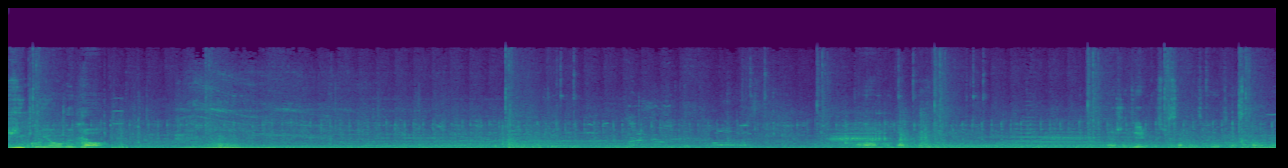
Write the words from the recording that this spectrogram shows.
Бинго, я угадал. Открытую оставлю.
